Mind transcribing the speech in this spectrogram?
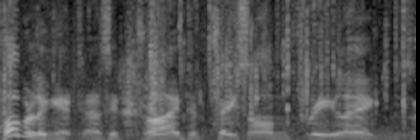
hobbling it as it tried to chase on three legs.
